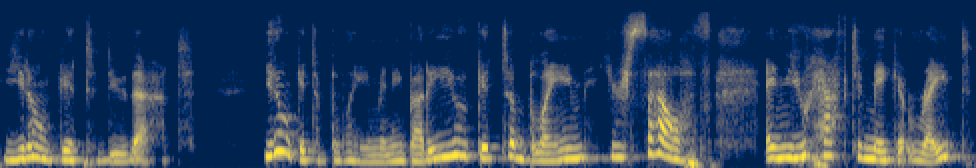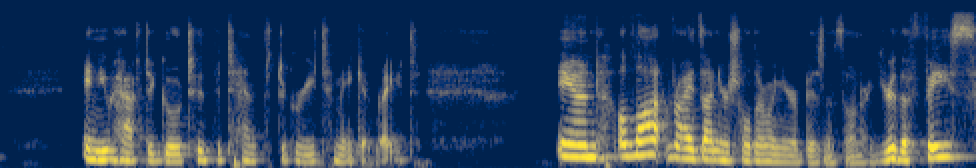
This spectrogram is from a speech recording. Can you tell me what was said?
you don't get to do that. You don't get to blame anybody. You get to blame yourself and you have to make it right. And you have to go to the 10th degree to make it right. And a lot rides on your shoulder when you're a business owner. You're the face,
